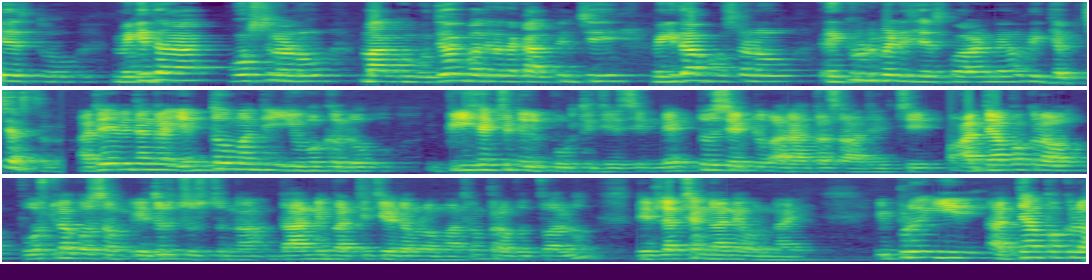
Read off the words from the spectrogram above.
చేస్తూ మిగతా పోస్టులను మాకు ఉద్యోగ భద్రత కల్పించి మిగతా పోస్టులను రిక్రూట్మెంట్ చేసుకోవాలని మేము విజ్ఞప్తి చేస్తున్నాం. అదే విధంగా ఎంతో మంది యువకులు పిహెచ్డీలు పూర్తి చేసి నెట్ టు సెట్ అర్హత సాధించి అధ్యాపకుల పోస్టుల కోసం ఎదురు చూస్తున్న దాన్ని భర్తీ చేయడంలో మాత్రం ప్రభుత్వాలు నిర్లక్ష్యంగానే ఉన్నాయి. ఇప్పుడు ఈ అధ్యాపకుల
